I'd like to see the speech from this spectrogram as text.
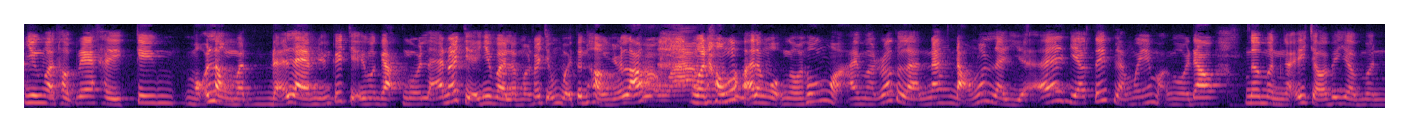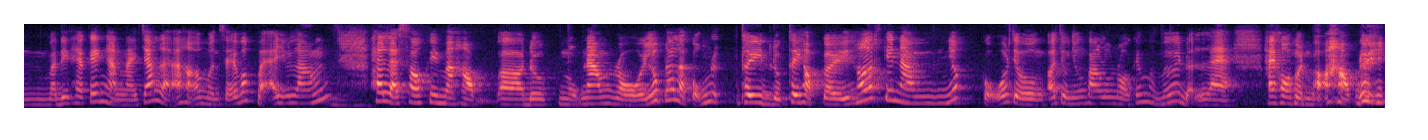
nhưng mà thật ra thì kim mỗi lần mà để làm những cái chuyện mà gặp người lạ nói chuyện như vậy là mình phải chuẩn bị tinh thần dữ lắm oh, wow. mình không có phải là một người hướng ngoại mà rất là năng động rất là dễ giao tiếp làm quen với mọi người đâu nên mình nghĩ trời bây giờ mình mà đi theo cái ngành này chắc là hả mình sẽ vất vả dữ lắm ừ. hay là sau khi mà học uh, được một năm rồi lúc đó là cũng thi, được thi học kỳ hết cái năm nhất của trường, ở trường nhân văn luôn rồi, cái mình mới quyết định là, hay thôi mình bỏ học đi.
